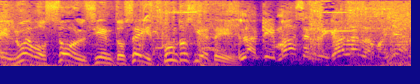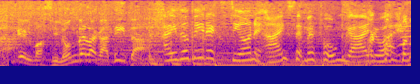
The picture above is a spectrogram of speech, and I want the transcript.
El nuevo Sol 106.7. La que más se regala en la mañana. El vacilón de la gatita. Hay dos direcciones. Ay, se me fue un gallo. ay.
